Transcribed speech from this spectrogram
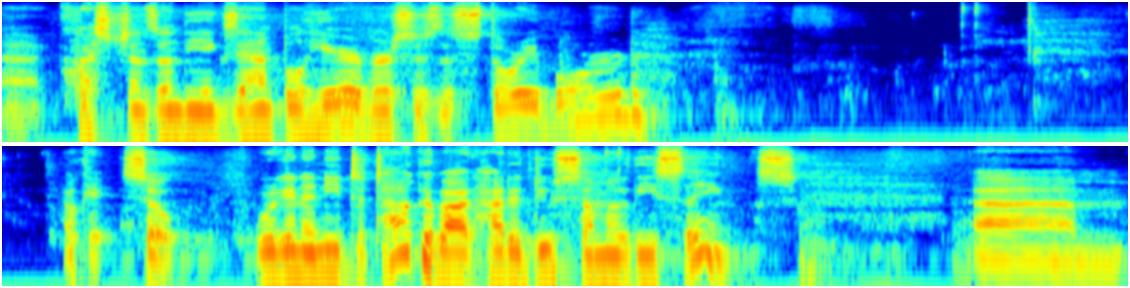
Uh, questions on the example here versus the storyboard? Okay, so we're going to need to talk about how to do some of these things. Um,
